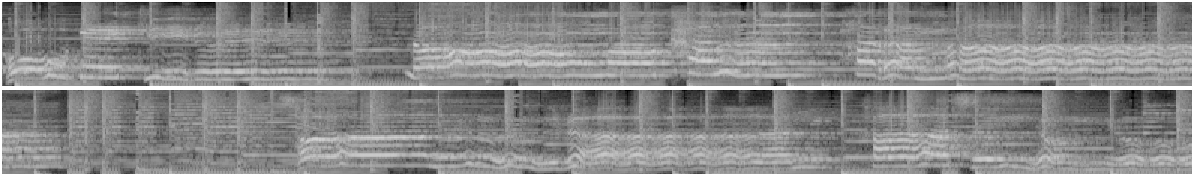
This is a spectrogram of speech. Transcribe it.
고갯길을 넘어가는 바람아 서늘한 가슴 넘겨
